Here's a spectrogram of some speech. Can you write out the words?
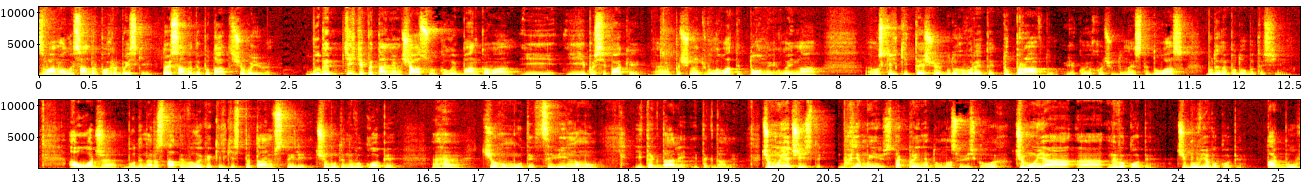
З вами Олександр Погребиський, той самий депутат, що воює. Буде тільки питанням часу, коли банкова і її посіпаки е, почнуть виливати тони лайна, е, оскільки те, що я буду говорити, ту правду, яку я хочу донести до вас, буде не подобатись їм. А отже, буде наростати велика кількість питань в стилі, чому ти не в окопі, Еге, чому ти в цивільному, і так далі. і так далі. Чому я чистий? Бо я миюсь, так прийнято у нас у військових. Чому я е, не в окопі? Чи був я в окопі? Так був,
